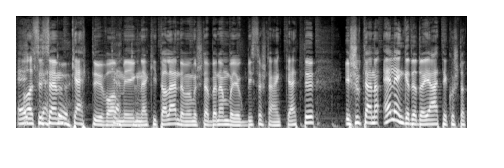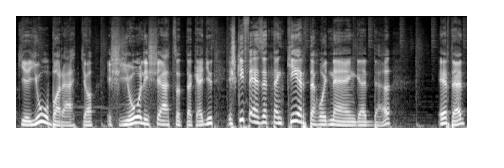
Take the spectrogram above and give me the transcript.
Egy, azt kettő? hiszem kettő van Kettő. még neki talán, de most ebben nem vagyok biztos, talán kettő. És utána elengeded a játékost, aki a jó barátja, és jól is játszottak együtt, és kifejezetten kérte, hogy ne engedd el. Érted?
